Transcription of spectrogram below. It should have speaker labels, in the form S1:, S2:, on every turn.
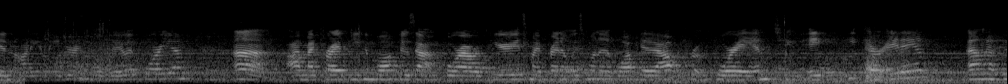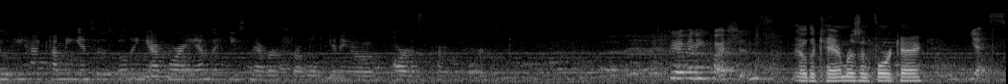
S1: get an audio major and he'll do it for you. Um, I, my friend, you can block those out in four-hour periods. My friend always wanted to block it out from 4 a.m. to 8 or 8 a.m. I don't know who he had coming into this building at 4 a.m., but he's never struggled getting an artist to come record. Do you have any questions?
S2: Are the cameras in 4K?
S1: Yes.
